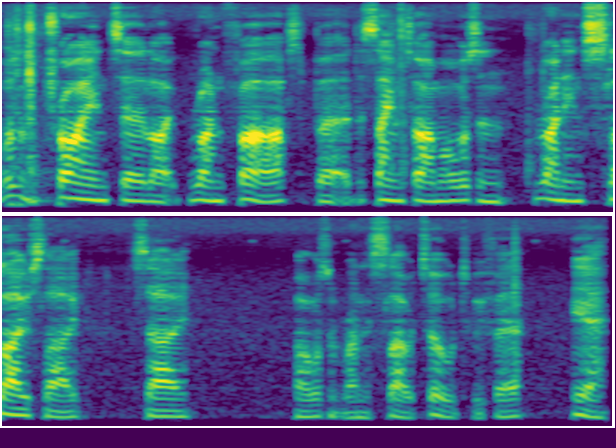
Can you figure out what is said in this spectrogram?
wasn't trying to like run fast, but at the same time, I wasn't running slow, slow. So I wasn't running slow at all, to be fair. Yeah,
